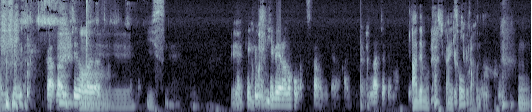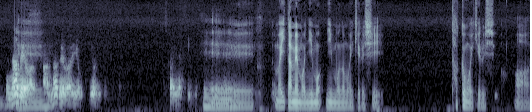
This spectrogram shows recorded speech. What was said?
じが、まあ、うちの場合は、えー、いいっすね。ね結局、木べらの方が使うみたいな感じになっちゃってます。あ、でも確かにそうかもな。うん。鍋はあ、鍋はよ、良いですええー、まあ、炒めも煮も煮物もいけるし、炊くもいけるし。あやっ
